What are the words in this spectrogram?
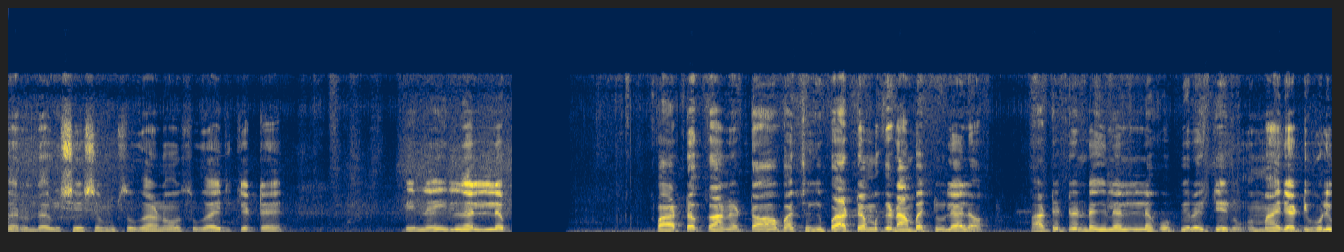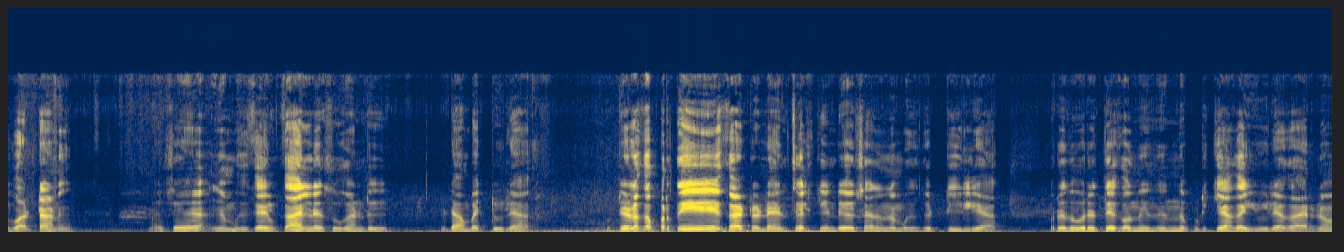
വേറെന്താ വിശേഷം? സുഖമാണോ സുഖമായിരിക്കട്ടെ പിന്നെ ഇത് നല്ല പാട്ടൊക്കെ ആണ് കേട്ടോ പക്ഷേങ്കിൽ പാട്ട് നമുക്ക് ഇടാൻ പറ്റൂലല്ലോ പാട്ടിട്ടുണ്ടെങ്കിൽ എല്ലാം കോപ്പിറൈറ്റ് വരും അമ്മാതിരി അടിപൊളി പാട്ടാണ്. പക്ഷേ നമുക്ക് കേൾക്കാൻ നല്ല സുഖമുണ്ട്. ഇടാൻ പറ്റില്ല കുട്ടികളൊക്കെ അപ്പുറത്തേക്ക് കേട്ടോ ഡാൻസ് കളിക്കുന്നുണ്ട് പക്ഷെ അതൊന്നും നമുക്ക് കിട്ടിയില്ല. ഒരു ദൂരത്തേക്കൊന്നും നിന്ന് പിടിക്കാൻ കഴിയൂല. കാരണം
